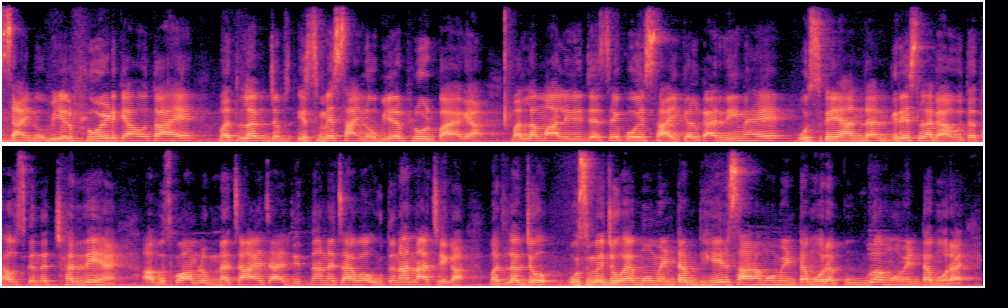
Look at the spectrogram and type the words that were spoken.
synovial fluid क्या होता है? मतलब जब इसमें साइनोवियल फ्लूइड पाया गया मतलब मान लीजिए जैसे कोई साइकिल का रिम है, उसके अंदर ग्रेस लगा होता था उसके अंदर छर्रे हैं। अब उसको हम लोग नचाए, चाहे जितना नचाए वह उतना नाचेगा। मतलब जो उसमें जो है मोमेंटम ढेर सारा मोमेंटम हो रहा है, पूरा मोमेंटम हो रहा है।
